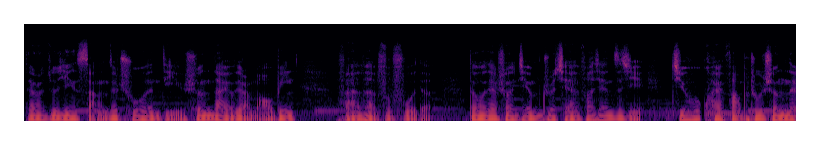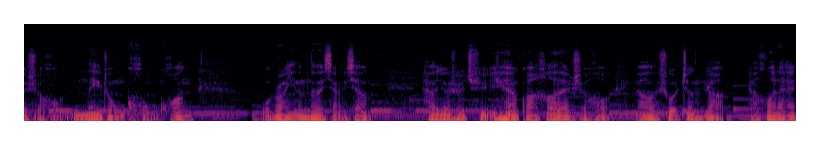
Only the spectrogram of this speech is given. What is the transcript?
但是最近嗓子出问题，声带有点毛病，反反复复的。当我在上节目之前，发现自己几乎快发不出声的时候，那种恐慌，我不知道你能不能想象。还有就是去医院挂号的时候，然后说症状，然后后来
